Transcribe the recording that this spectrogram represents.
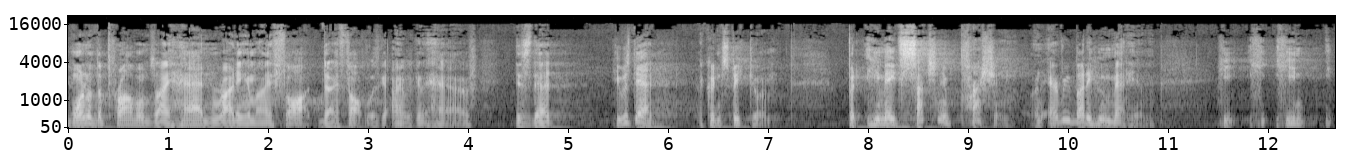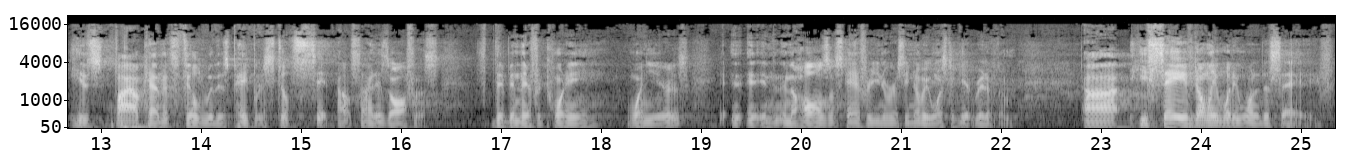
One of the problems I had in writing him, I thought, that I thought was, I was going to have, is that he was dead. I couldn't speak to him. But he made such an impression on everybody who met him. He, he, he, his file cabinets filled with his papers still sit outside his office. They've been there for 21 years in, in the halls of Stanford University. Nobody wants to get rid of them. Uh, he saved only what he wanted to save.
